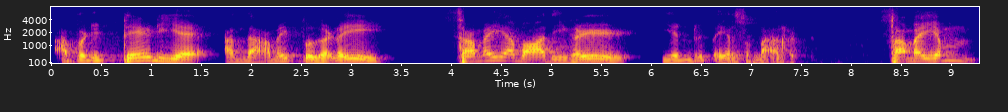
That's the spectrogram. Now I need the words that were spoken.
அப்படி தேடிய அந்த அமைப்புகளை சமயவாதிகள் என்று பெயர் சொன்னார்கள். சமயம்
